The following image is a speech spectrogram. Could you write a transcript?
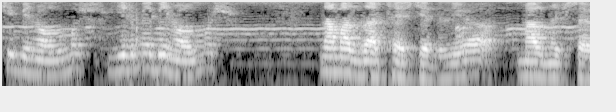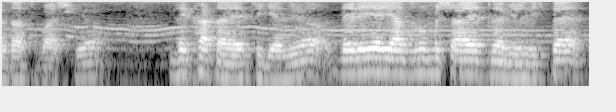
2000 olmuş, 20 bin olmuş. Namazlar terk ediliyor, mal mülk sevdası başlıyor. Zekat ayeti geliyor. Dereye yazılmış ayetle birlikte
